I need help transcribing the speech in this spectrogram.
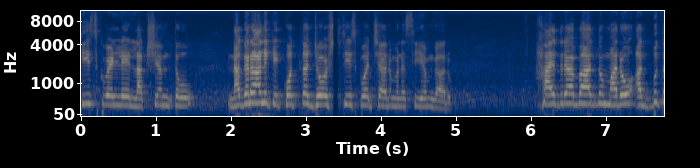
తీసుకువెళ్ళే లక్ష్యంతో నగరానికి కొత్త జోష్ తీసుకువచ్చారు మన సీఎం గారు. హైదరాబాద్ను మరో అద్భుత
